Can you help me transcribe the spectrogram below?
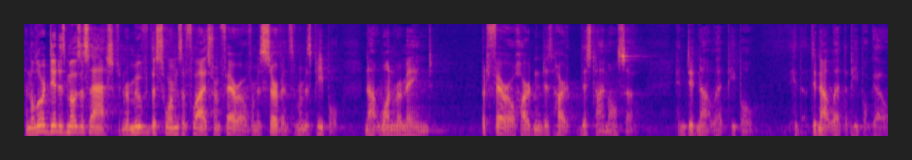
And the Lord did as Moses asked and removed the swarms of flies from Pharaoh, from his servants, and from his people. Not one remained. But Pharaoh hardened his heart this time also and did not let people did not let the people go.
